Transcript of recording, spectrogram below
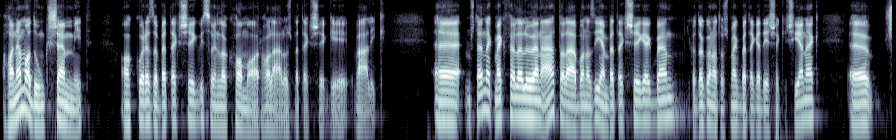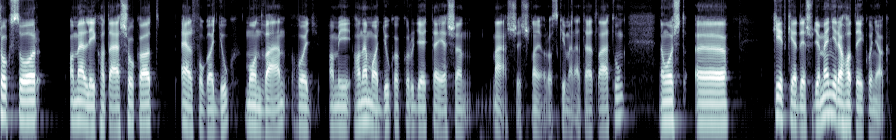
ha nem adunk semmit, akkor ez a betegség viszonylag hamar halálos betegségé válik. Most ennek megfelelően általában az ilyen betegségekben, a daganatos megbetegedések is ilyenek, sokszor a mellékhatásokat elfogadjuk, mondván, hogy ami, ha nem adjuk, akkor ugye egy teljesen más és nagyon rossz kimenetelt látunk. Na most két kérdés, ugye mennyire hatékonyak?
